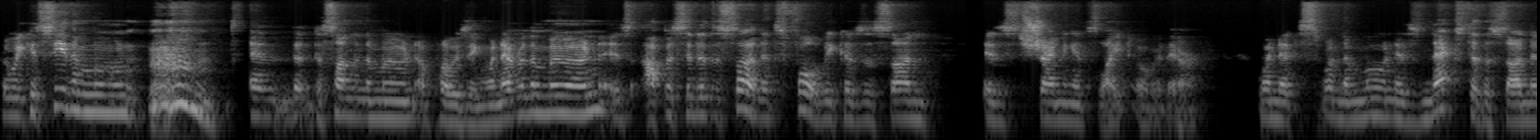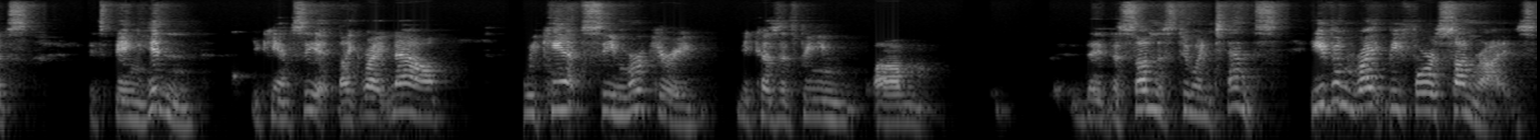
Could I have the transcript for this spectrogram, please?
But we can see the moon and the, the sun and the moon opposing. Whenever the moon is opposite of the sun, it's full because the sun is shining its light over there. When it's when the moon is next to the sun, it's it's being hidden. You can't see it. Like right now, we can't see Mercury because it's being um, the the sun is too intense. Even right before sunrise,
